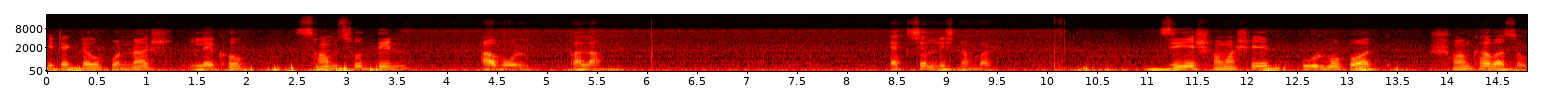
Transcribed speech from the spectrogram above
এটা একটা উপন্যাস, লেখক শামসুদ্দিন আবুল কালাম। একচল্লিশ নম্বর। যে সমাসের পূর্বপদ সংখ্যাবাচক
